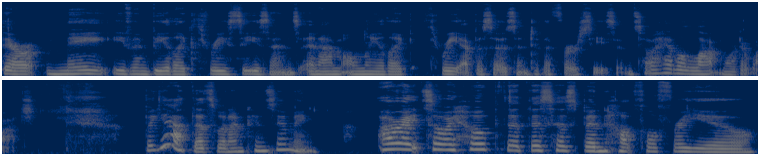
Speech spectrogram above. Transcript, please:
there may even be like three seasons, and I'm only like three episodes into the first season. So I have a lot more to watch. But yeah, that's what I'm consuming. All right, so I hope that this has been helpful for you.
